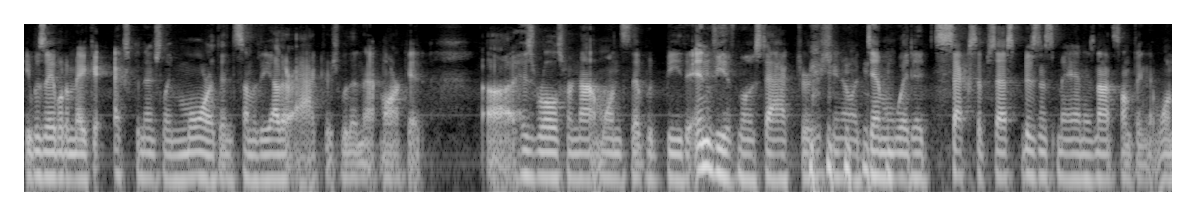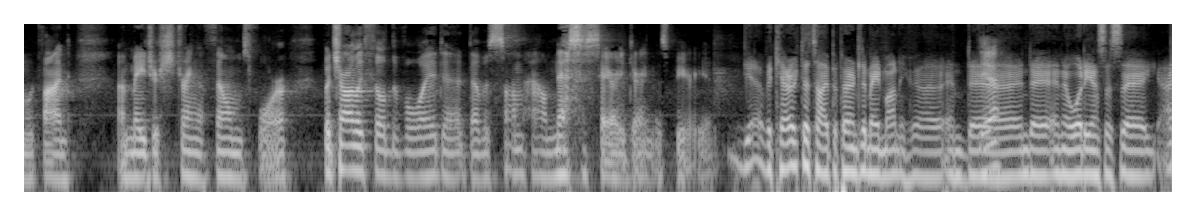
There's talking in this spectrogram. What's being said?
he was able to make exponentially more than some of the other actors within that market. Uh, his roles were not ones that would be the envy of most actors. You know, a dim-witted, sex-obsessed businessman is not something that one would find a major string of films for. But Charlie filled the void uh, that was somehow necessary during this period. yeah, the character type apparently made money, uh, and uh, Yeah. and uh, and the audiences, uh, I,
